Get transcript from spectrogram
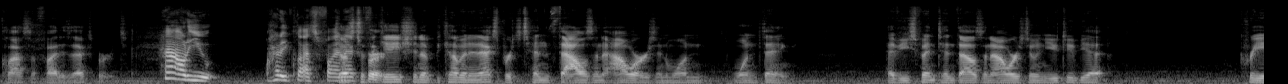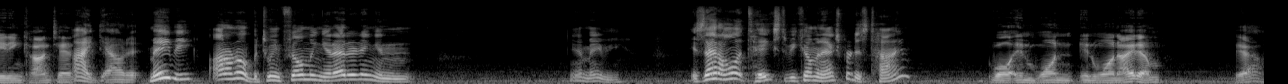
classified as experts. how do you how do you classify an expert? Justification of becoming an expert is ten thousand hours in one one thing. Have you spent ten thousand hours doing YouTube yet? Creating content. I doubt it. Maybe I don't know. Between filming and editing and yeah, maybe. Is that all it takes to become an expert? Is time? well, in one in one item, yeah.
